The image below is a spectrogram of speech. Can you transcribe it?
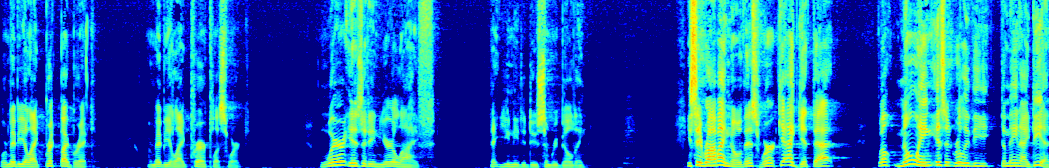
or maybe you like brick by brick, or maybe you like prayer plus work. Where is it in your life that you need to do some rebuilding? You say, Rob, I know this work. Yeah, I get that. Well, knowing isn't really the, the main idea.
